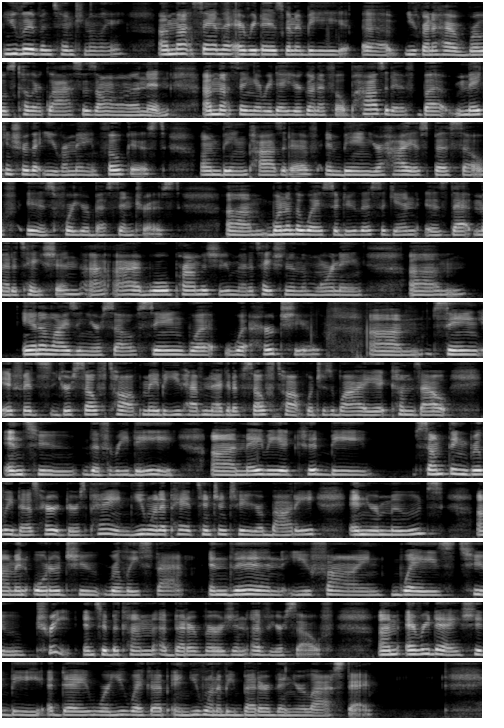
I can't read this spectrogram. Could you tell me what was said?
you live intentionally. I'm not saying that every day is going to be, uh, you're going to have rose colored glasses on, and I'm not saying every day you're going to feel positive, but making sure that you remain focused on being positive and being your highest best self is for your best interest. Um, one of the ways to do this again is that meditation. I, I will promise you meditation in the morning. Um, analyzing yourself seeing what what hurts you um seeing if it's your self-talk maybe you have negative self-talk which is why it comes out into the 3d um maybe it could be something really does hurt. There's pain. You want to pay attention to your body and your moods um in order to release that and then you find ways to treat and to become a better version of yourself. Um, every day should be a day where you wake up and you want to be better than your last day.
